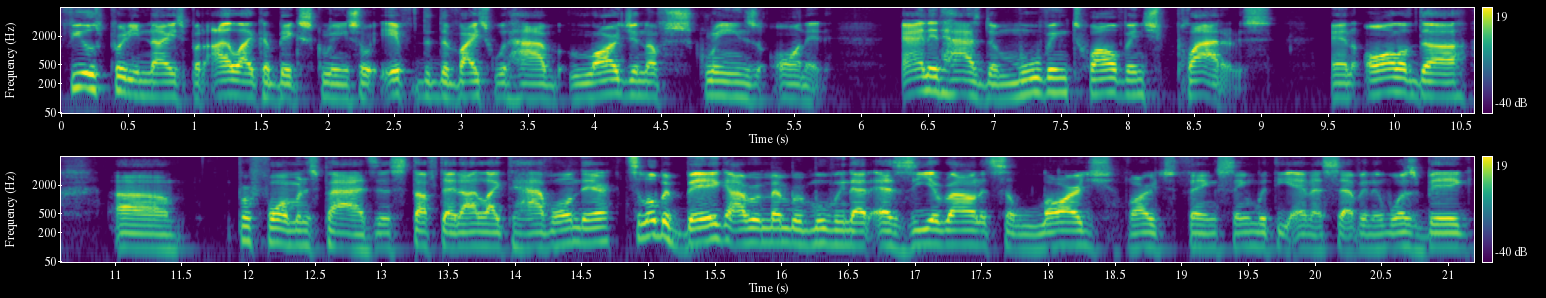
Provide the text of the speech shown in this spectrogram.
feels pretty nice, but I like a big screen. So if the device would have large enough screens on it, and it has the moving 12 inch platters and all of the uh, performance pads and stuff that I like to have on there. It's a little bit big. I remember moving that SZ around. It's a large, large thing. Same with the NS7. It was big.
